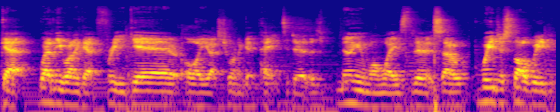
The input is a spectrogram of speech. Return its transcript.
get whether you want to get free gear or you actually want to get paid to do it there's a million one ways to do it so we just thought we'd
